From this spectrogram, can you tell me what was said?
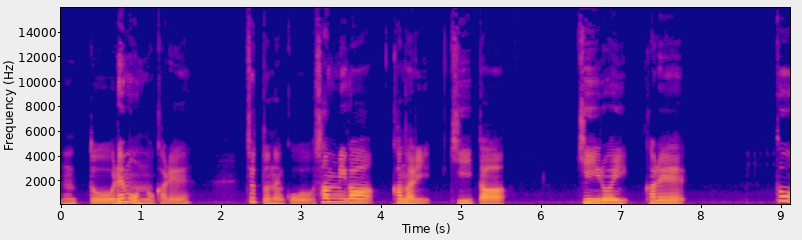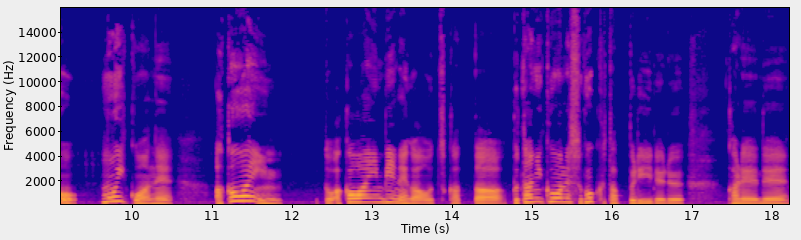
うんと、レモンのカレー。ちょっとね、こう、酸味がかなり効いた黄色いカレーと、もう一個はね、赤ワインと赤ワインビネガーを使った豚肉をね、すごくたっぷり入れるカレーで、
